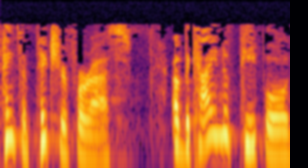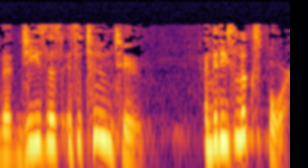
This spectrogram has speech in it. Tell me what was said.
paints a picture for us of the kind of people that Jesus is attuned to and that he looks for.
